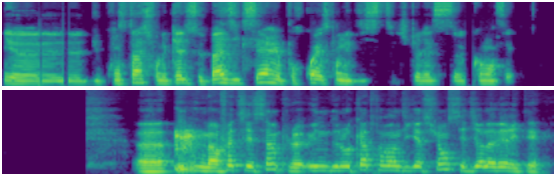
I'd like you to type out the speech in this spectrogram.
et du constat sur lequel se base XR et pourquoi est-ce qu'on existe? Je te laisse commencer. Euh, en fait, c'est simple. Une de nos quatre revendications, c'est dire la vérité.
